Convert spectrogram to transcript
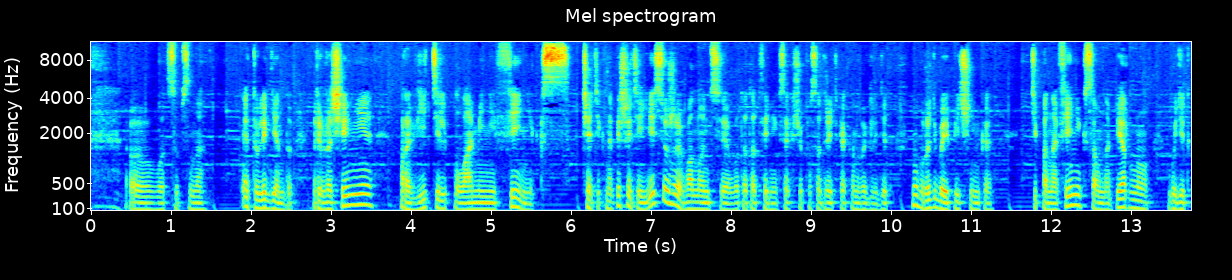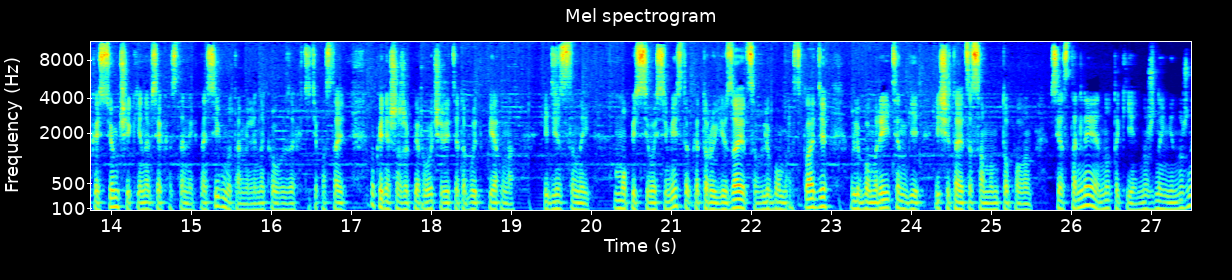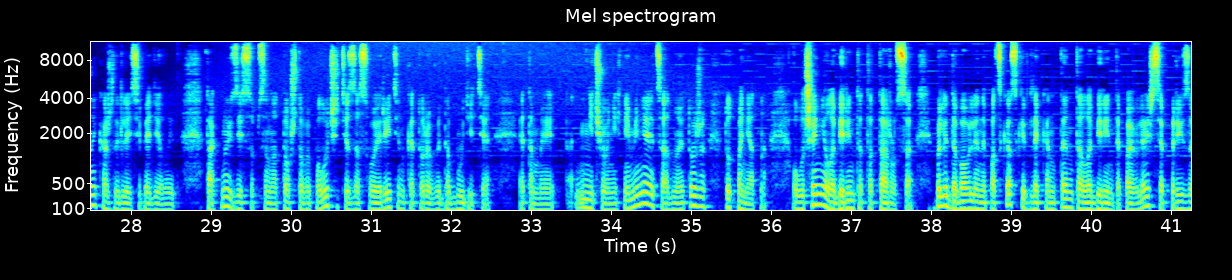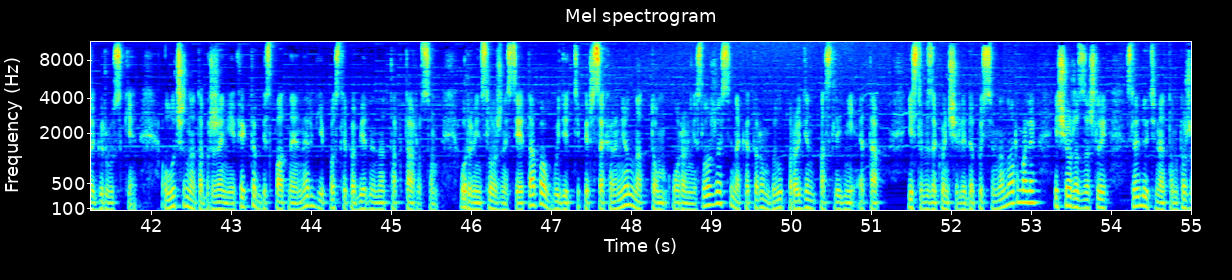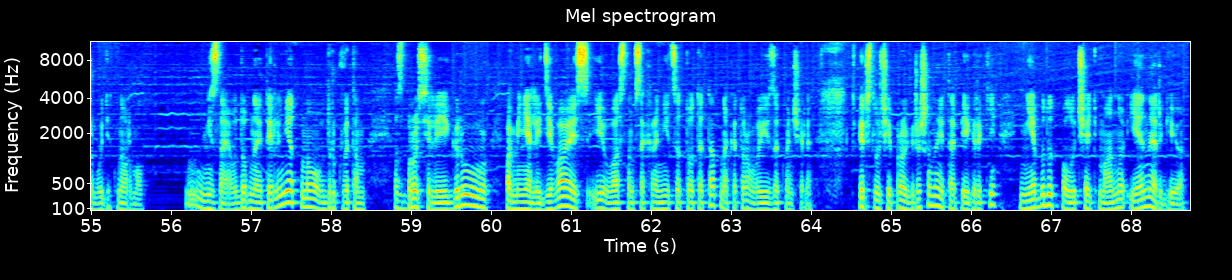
э, вот, собственно, эту легенду. Превращение правитель пламени Феникс. Чатик, напишите, есть уже в анонсе вот этот Феникс? Я хочу посмотреть, как он выглядит. Ну, вроде бы эпичненько. Типа на Феникса, на Перну будет костюмчик и на всех остальных. На Сигму там или на кого вы захотите поставить. Ну, конечно же, в первую очередь это будет Перна. Единственный моб из всего семейства, который юзается в любом раскладе, в любом рейтинге и считается самым топовым. Все остальные, ну такие, нужны, не нужны, каждый для себя делает. Так, ну и здесь, собственно, то, что вы получите за свой рейтинг, который вы добудете. Это мы, ничего у них не меняется, одно и то же, тут понятно. Улучшение лабиринта Татаруса. Были добавлены подсказки для контента лабиринта, появляющихся при загрузке. Улучшено отображение эффектов бесплатной энергии после победы над Тартарусом. Уровень сложности этапов будет теперь сохранен на том уровне сложности, на котором был пройден пройден последний этап. Если вы закончили, допустим, на нормале, еще раз зашли, следовательно, там тоже будет нормал. Не знаю, удобно это или нет, но вдруг вы там сбросили игру, поменяли девайс, и у вас там сохранится тот этап, на котором вы и закончили. Теперь в случае проигрыша на этапе игроки не будут получать ману и энергию.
